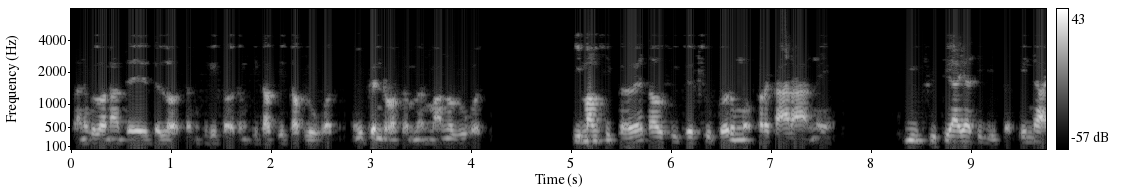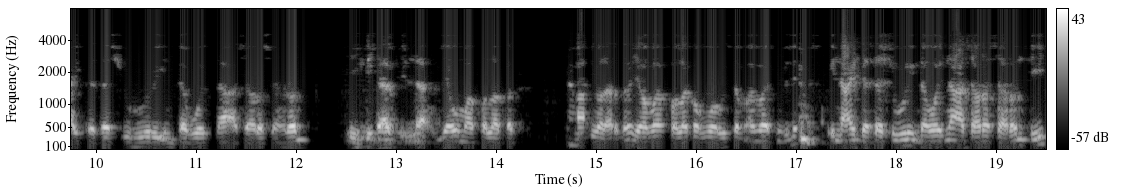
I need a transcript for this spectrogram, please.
Karena kalau nanti delok tentang cerita tentang kitab-kitab luwat, ini kan rasa memang luwat. Imam Sibawa tahu sujud syukur mau perkara ini wujudi ayat ini. Inna ibadah syuhuri inda wajna asyara syahron di kitabillah. Yauma khalaqat mati wal ardo yauma khalaqa wa usama wa sendiri. Inna ibadah syuhuri inda wajna asyara syahron di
